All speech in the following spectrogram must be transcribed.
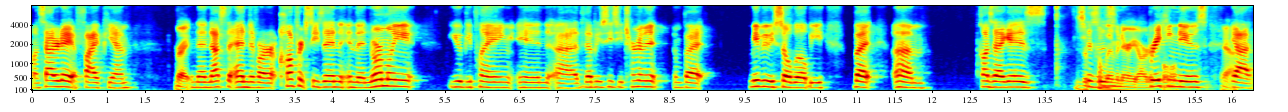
on Saturday at 5 p.m. right. And then that's the end of our conference season. And then normally you would be playing in uh, the WCC tournament, but maybe we still will be. But um, Gonzaga is a this is preliminary article. breaking news. Yeah. Yeah.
